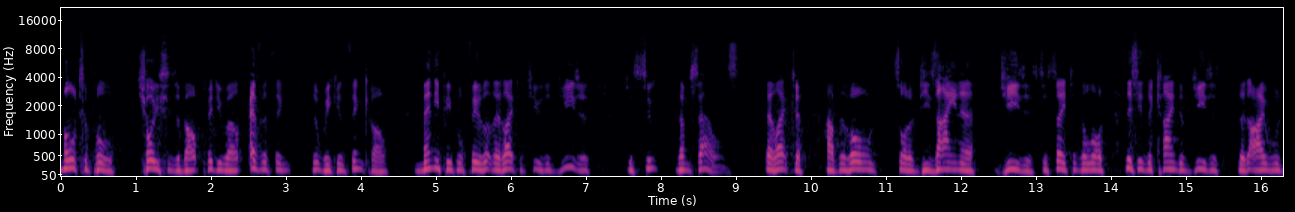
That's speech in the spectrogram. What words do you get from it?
multiple choices about pretty well everything that we can think of, many people feel that they like to choose a Jesus to suit themselves. They like to have their own sort of designer Jesus, to say to the Lord, This is the kind of Jesus that I would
